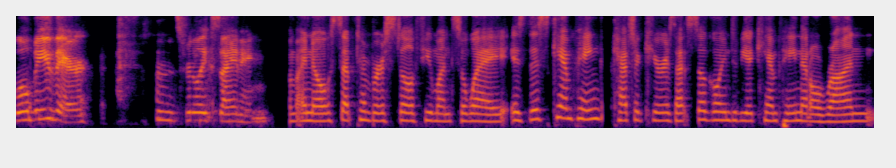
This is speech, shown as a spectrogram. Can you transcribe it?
We'll be there. it's really exciting. Um, I know September is still a few months away. Is this campaign Catch a Cure? Is that still going to be a campaign that'll run,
